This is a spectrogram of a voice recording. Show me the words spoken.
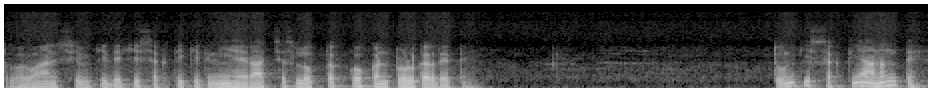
तो भगवान शिव की देखिए शक्ति कितनी है, राक्षस लोग तक को कंट्रोल कर देते हैं। तो उनकी शक्तियाँ अनंत हैं।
